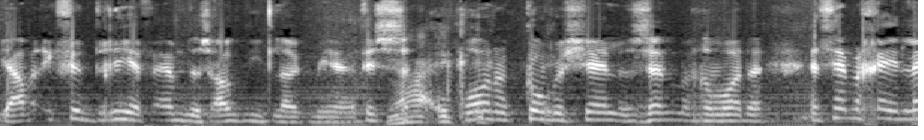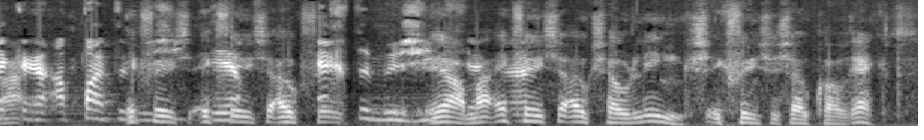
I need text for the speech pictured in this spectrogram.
Ja, maar ik vind 3FM dus ook niet leuk meer. Het is Ja, ik- gewoon een commerciële zender geworden. En ze hebben geen lekkere aparte Ik vind, muziek ik meer. vind ze ook veel... Echte muziek. Ja, maar ik vind ze ook zo links. Ik vind ze zo correct.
